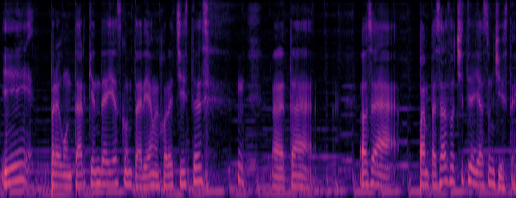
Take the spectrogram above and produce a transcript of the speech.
Y preguntar quién de ellas contaría mejores chistes. La neta. O sea, para empezar, Xochitl ya es un chiste.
